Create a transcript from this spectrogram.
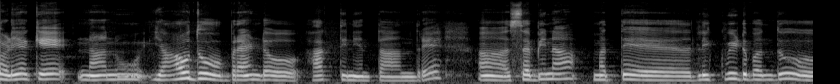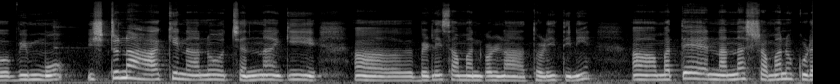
ತೊಳೆಯೋಕ್ಕೆ ನಾನು ಯಾವುದು ಬ್ರ್ಯಾಂಡು ಹಾಕ್ತೀನಿ ಅಂತ ಅಂದರೆ ಸಬಿನಾ ಮತ್ತು ಲಿಕ್ವಿಡ್ ಬಂದು ವಿಮ್ಮು. ಇಷ್ಟನ್ನ ಹಾಕಿ ನಾನು ಚೆನ್ನಾಗಿ ಬೆಳ್ಳಿ ಸಾಮಾನುಗಳನ್ನ ತೊಳಿತೀನಿ. ಮತ್ತು ನನ್ನ ಶ್ರಮನೂ ಕೂಡ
